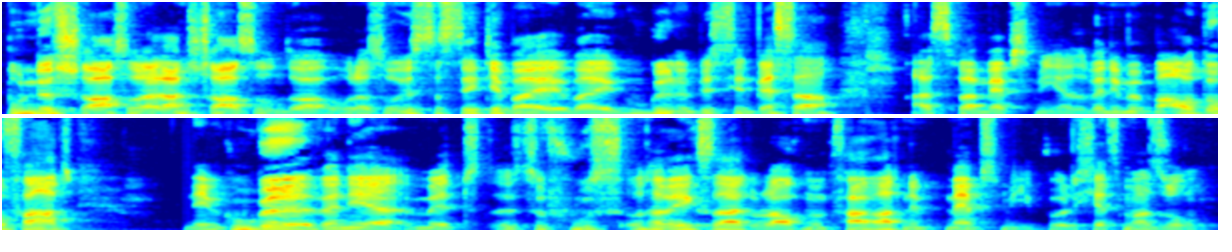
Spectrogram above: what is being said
Bundesstraße oder Landstraße oder, oder so ist, das seht ihr bei, bei Google ein bisschen besser als bei Maps.me. Also wenn ihr mit dem Auto fahrt, Nehmt Google, wenn ihr mit äh, zu Fuß unterwegs seid oder auch mit dem Fahrrad, nehmt Maps.me, würde ich jetzt mal so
